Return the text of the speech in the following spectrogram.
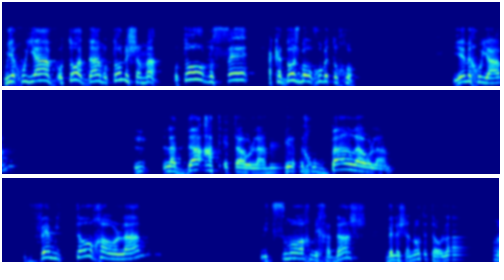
הוא יחויב, אותו אדם, אותו נשמה, אותו נושא הקדוש ברוך הוא בתוכו, יהיה מחויב לדעת את העולם, להיות מחובר לעולם, ומתוך העולם לצמוח מחדש ולשנות את העולם, מה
